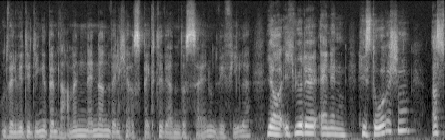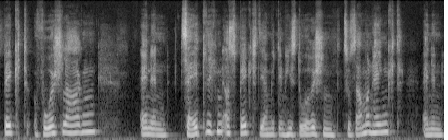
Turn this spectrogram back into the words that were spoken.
Und wenn wir die Dinge beim Namen nennen, welche Aspekte werden das sein und wie viele? Ja, ich würde einen historischen Aspekt vorschlagen, einen zeitlichen Aspekt, der mit dem historischen zusammenhängt, einen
